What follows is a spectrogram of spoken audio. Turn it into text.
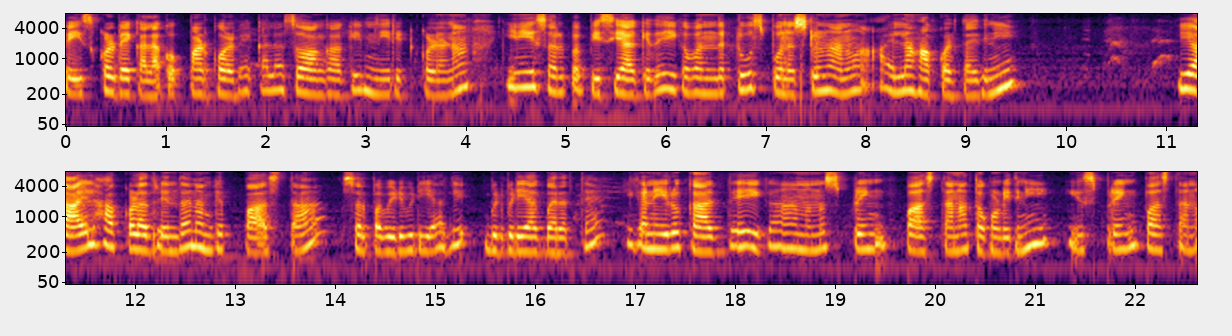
ಬೇಯಿಸ್ಕೊಳ್ಬೇಕಲ್ಲ, ಕುಕ್ ಮಾಡ್ಕೊಳ್ಬೇಕಲ್ಲ ಸೊ ಹಂಗಾಗಿ ನೀರಿಟ್ಕೊಳ್ಳೋಣ ಈ ನೀರು ಸ್ವಲ್ಪ ಬಿಸಿ ಆಗಿದೆ, ಈಗ ಒಂದು ಟೂ ಸ್ಪೂನಷ್ಟು ನಾನು ಆಯಿಲ್ನ ಹಾಕ್ಕೊಳ್ತಾ ಇದ್ದೀನಿ. ಈ ಆಯಿಲ್ ಹಾಕ್ಕೊಳ್ಳೋದ್ರಿಂದ ನಮಗೆ ಪಾಸ್ತಾ ಸ್ವಲ್ಪ ಬಿಡಿಬಿಡಿಯಾಗಿ ಬಿಡಿಬಿಡಿಯಾಗಿ ಬಿಡಿ ಬಿಡಿಯಾಗಿ ಬರುತ್ತೆ. ಈಗ ನೀರು ಕಾದಿದೆ ಈಗ ನಾನು ಸ್ಪ್ರಿಂಗ್ ಪಾಸ್ತಾನ ತೊಗೊಂಡಿದ್ದೀನಿ. ಈ ಸ್ಪ್ರಿಂಗ್ ಪಾಸ್ತಾನ,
